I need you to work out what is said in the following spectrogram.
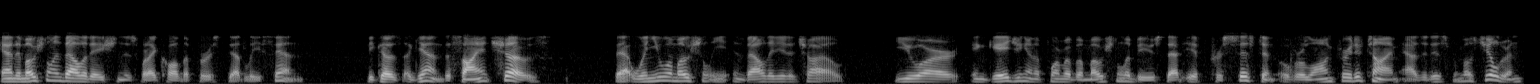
And emotional invalidation is what I call the first deadly sin. Because again, the science shows that when you emotionally invalidate a child, you are engaging in a form of emotional abuse that, if persistent over a long period of time, as it is for most children,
